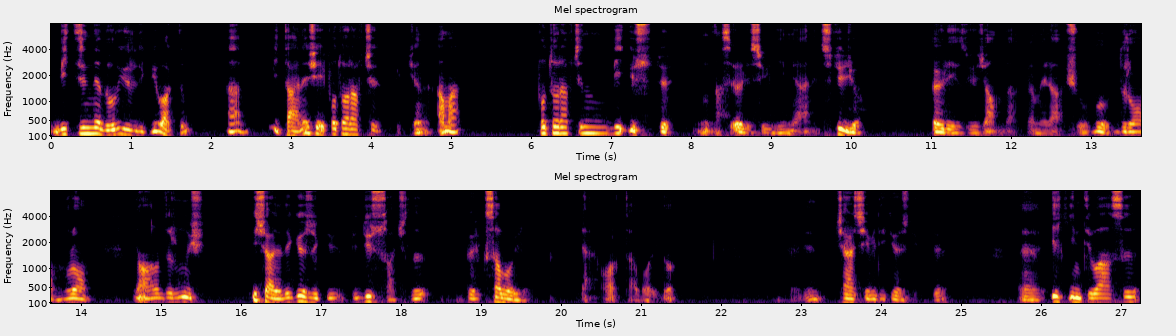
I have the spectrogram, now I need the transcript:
Vitrinine doğru yürüdük. Bir baktım ha bir tane şey fotoğrafçı dükkanı ama fotoğrafçının bir üstü nasıl öyle söyleyeyim yani? Stüdyo. Öyle yazıyor camda kamera şu bu drone muron. Yağdırmış. İçeride de gözlüklü bir düz saçlı böyle kısa boylu yani orta boylu böyle çerçeveli gözlüklü. Ee, ilk intibası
